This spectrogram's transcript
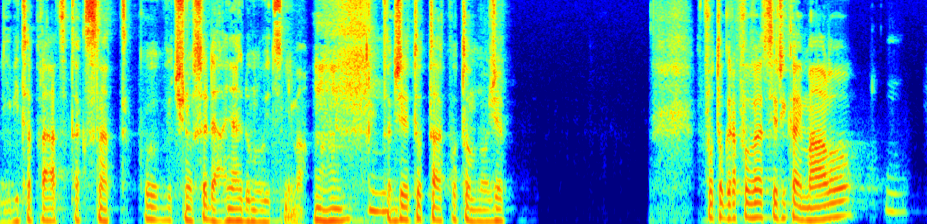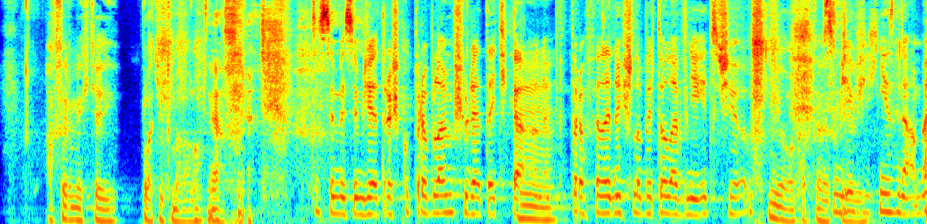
líbí ta práce, tak snad jako většinou se dá nějak domluvit s nima. Mm-hmm. Takže je to tak o tom, no, že fotografové si říkají málo a firmy chtějí platit málo. Jasně. To si myslím, že je trošku problém všude teďka. Hmm. A ne profily nešlo by to levnějc, že jo? Jo, tak Myslím, že všichni známe.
